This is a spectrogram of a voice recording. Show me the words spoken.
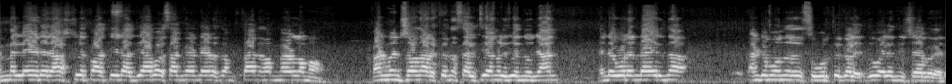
എം എൽ എയുടെ രാഷ്ട്രീയ പാർട്ടിയുടെ അധ്യാപക സംഘടനയുടെ സംസ്ഥാന സമ്മേളനമോ കൺവെൻഷനോ നടക്കുന്ന സ്ഥലത്ത് ഞങ്ങൾ ചെന്നു. ഞാൻ എന്റെ കൂടെ ഉണ്ടായിരുന്ന രണ്ട് മൂന്ന് സുഹൃത്തുക്കൾ ഇതുപോലെ നിക്ഷേപകർ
